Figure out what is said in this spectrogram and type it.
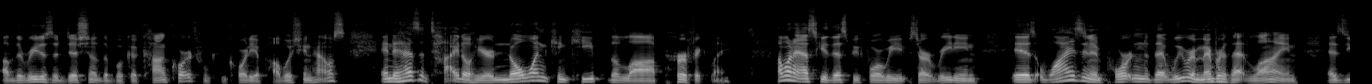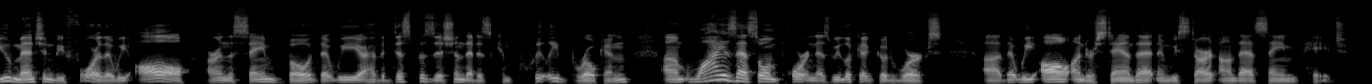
of the Reader's Edition of the Book of Concord from Concordia Publishing House. And it has a title here No One Can Keep the Law Perfectly. I want to ask you this before we start reading is why is it important that we remember that line as you mentioned before that we all are in the same boat that we have a disposition that is completely broken um, why is that so important as we look at good works uh, that we all understand that and we start on that same page.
